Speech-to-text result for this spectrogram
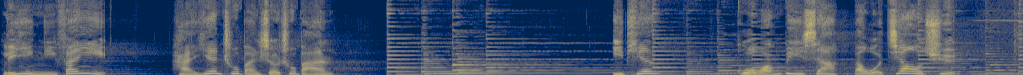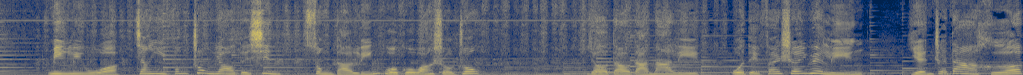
李颖妮翻译，海燕出版社出版。一天。国王陛下把我叫去，命令我将一封重要的信送到邻国国王手中。要到达那里，我得翻山越岭，沿着大河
